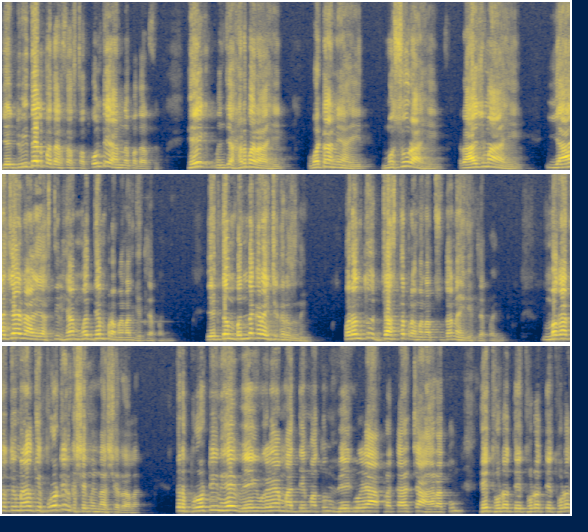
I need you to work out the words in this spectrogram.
जे द्विदल पदार्थ असतात कोणते अन्न पदार्थ. हे म्हणजे हरभरा आहे वटाणे आहेत मसूर आहे राजमा आहे या ज्या डाळी असतील ह्या मध्यम प्रमाणात घेतल्या पाहिजे. एकदम बंद करायची गरज नाही. परंतु जास्त प्रमाणात सुद्धा नाही घेतल्या पाहिजे. मग आता तुम्ही म्हणाल की प्रोटीन कसे मिळणार शरीराला? तर प्रोटीन हे वेगवेगळ्या माध्यमातून वेगवेगळ्या प्रकारच्या आहारातून हे थोडं ते थोडं ते थोडं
